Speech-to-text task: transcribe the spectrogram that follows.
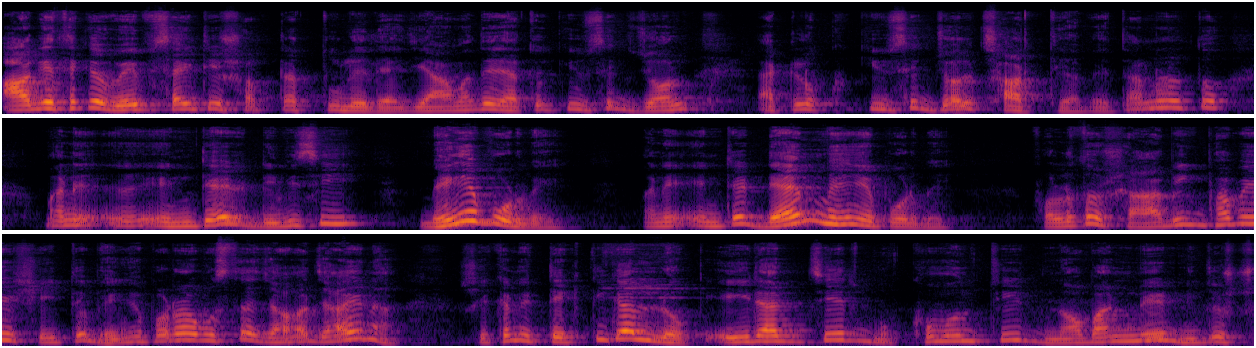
আগে থেকে ওয়েবসাইটে সবটা তুলে দেয় যে আমাদের এত কিউসেক জল, এক লক্ষ কিউসেক জল ছাড়তে হবে। তা নাহলে তো মানে এন্টায়ার ডিবিসি ভেঙে পড়বে মানে এন্টায়ার ড্যাম ভেঙে পড়বে ফলত স্বাভাবিকভাবে সেই তো ভেঙে পড়ার অবস্থায় যাওয়া যায় না। সেখানে টেকনিক্যাল লোক, এই রাজ্যের মুখ্যমন্ত্রীর নবান্নের নিজস্ব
